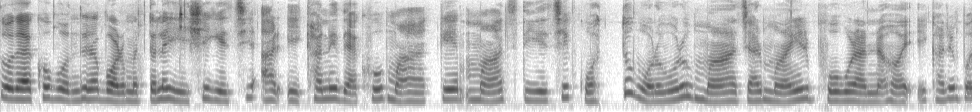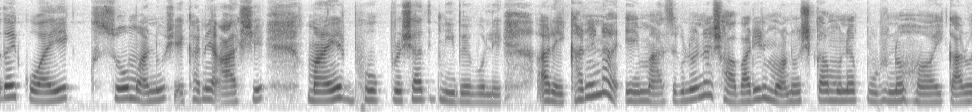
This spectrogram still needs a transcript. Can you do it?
তো দেখো বন্ধুরা বড় তলায় এসে গেছি আর এখানে দেখো মাকে মাছ দিয়েছে কত বড় বড় মাছ আর মায়ের ভোগ রান্না হয়। এখানে বোধহয় কয়েকশো মানুষ এখানে আসে মায়ের ভোগ প্রসাদ নিবে বলে। আর এখানে না এই মাছগুলো না সবারই মনস্কামনা পূর্ণ হয়, কারও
